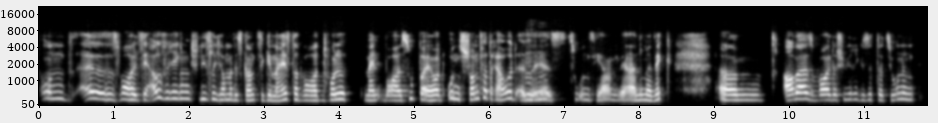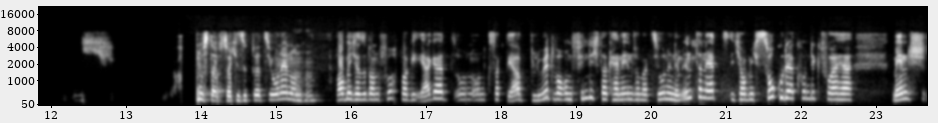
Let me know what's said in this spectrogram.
und äh, es war halt sehr aufregend. Schließlich haben wir das Ganze gemeistert, war mhm. toll, mein, war super. Er hat uns schon vertraut, also mhm. er ist zu uns her und wäre nicht mehr weg. Ähm, aber es war halt eine schwierige Situation. Ich Lust auf solche Situationen und mhm. habe mich also dann furchtbar geärgert und, und gesagt, ja, blöd, warum finde ich da keine Informationen im Internet? Ich habe mich so gut erkundigt vorher, Mensch,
